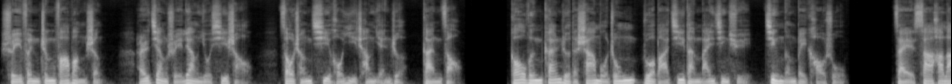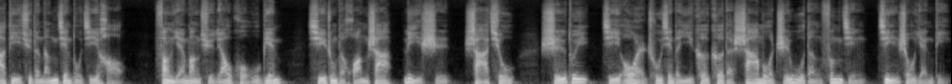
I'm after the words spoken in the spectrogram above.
水分蒸发旺盛，而降水量又稀少，造成气候异常炎热、干燥。高温干热的沙漠中，若把鸡蛋埋进去，竟能被烤熟。在撒哈拉地区的能见度极好，放眼望去辽阔无边，其中的黄沙、砾石、沙丘、石堆及偶尔出现的一棵棵的沙漠植物等风景尽收眼底。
